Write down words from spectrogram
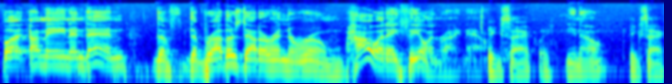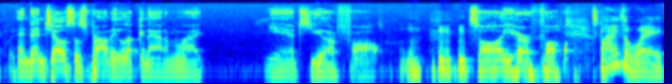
But I mean, and then the the brothers that are in the room, how are they feeling right now? Exactly. You know? Exactly. And then Joseph's probably looking at him like, "Yeah, it's your fault. it's all your fault." By the way,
